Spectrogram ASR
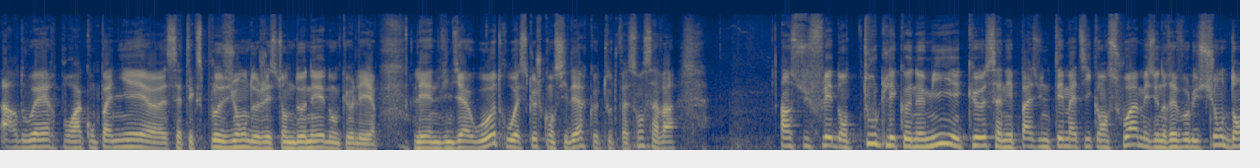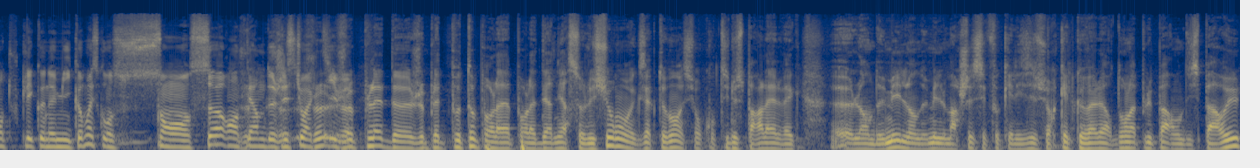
hardware pour accompagner cette explosion de gestion de données, donc les, les Nvidia ou autres? Ou est-ce que je considère que de toute façon, ça va insufflé dans toute l'économie et que ça n'est pas une thématique en soi, mais une révolution dans toute l'économie. Comment est-ce qu'on s'en sort en termes de gestion active je, plaide, je plaide poteau pour la, pour la dernière solution, exactement. Et si on continue ce parallèle avec euh, l'an 2000, l'an 2000, le marché s'est focalisé sur quelques valeurs dont la plupart ont disparu.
